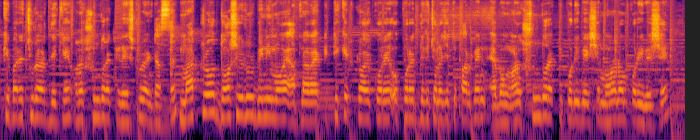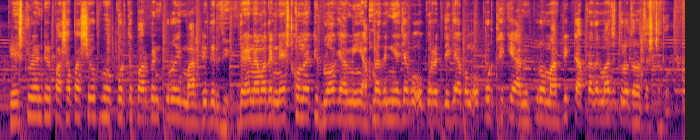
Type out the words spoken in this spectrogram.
একেবারে চূড়ার দিকে অনেক সুন্দর একটি রেস্টুরেন্ট আছে। মাত্র দশ ইউরোর বিনিময়ে আপনারা একটি টিকিট ক্রয় করে উপরের দিকে চলে যেতে পারবেন এবং অনেক সুন্দর একটি পরিবেশে, মনোরম পরিবেশে রেস্টুরেন্টের পাশাপাশি উপভোগ করতে পারবেন পুরো এই মাদ্রিদের ভিউ দেন আমাদের নেক্সট কোনো একটি ব্লগে আমি আপনাদের নিয়ে যাব উপরের দিকে এবং উপর থেকে আমি পুরো মাদ্রিদটা আপনাদের মাঝে তুলে ধরার চেষ্টা করব।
